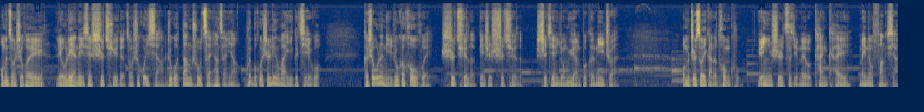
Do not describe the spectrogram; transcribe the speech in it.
我们总是会留恋那些失去的，总是会想，如果当初怎样怎样，会不会是另外一个结果？可是，无论你如何后悔，失去了便是失去了，时间永远不可逆转。我们之所以感到痛苦，原因是自己没有看开，没能放下。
